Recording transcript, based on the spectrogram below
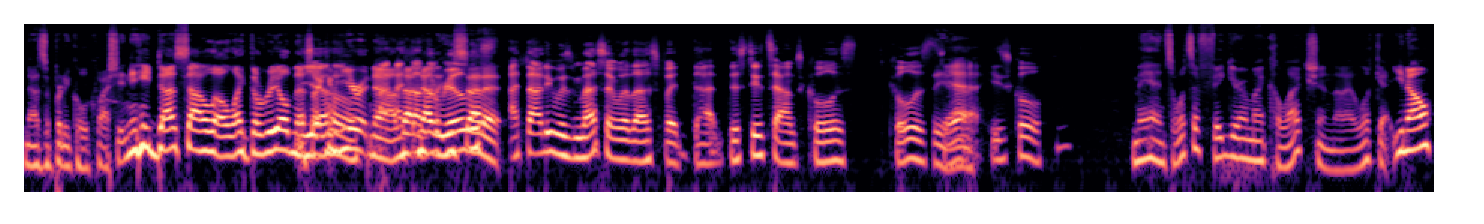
That's a pretty cool question. And he does sound a little like the realness. I can hear it now. I, I that, thought now the that you said realness- it. I thought he was messing with us, but that this dude sounds cool as cool as yeah. Yeah. he's cool. Man, so what's a figure in my collection that I look at? You know,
